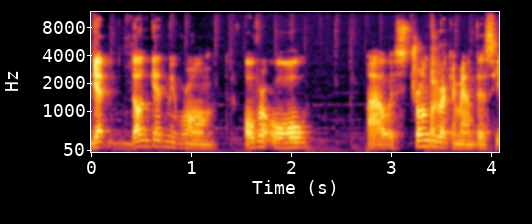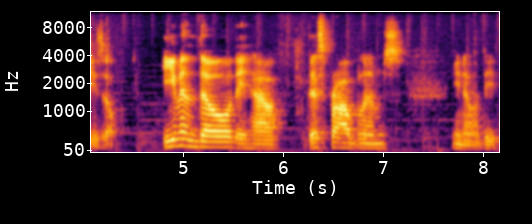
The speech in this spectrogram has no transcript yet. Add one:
get don't get me wrong, overall, I would strongly recommend this easel. Even though they have these problems, you know, the,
